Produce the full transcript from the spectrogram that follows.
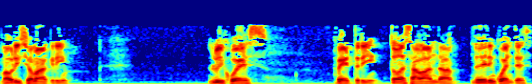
Mauricio Macri, Luis Juez, Petri, toda esa banda de delincuentes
